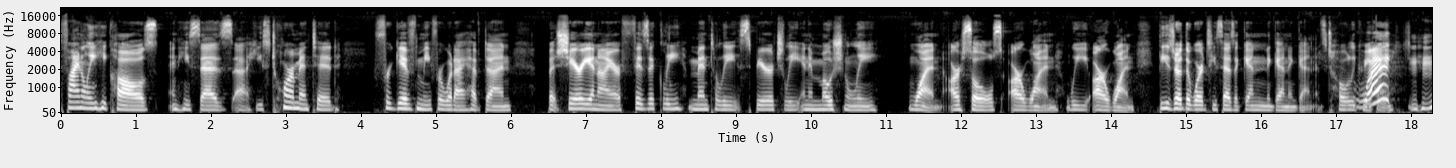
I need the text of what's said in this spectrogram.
finally, he calls and he says uh, he's tormented. Forgive me for what I have done. But Shari and I are physically, mentally, spiritually, and emotionally one. Our souls are one. We are one. These are the words he says again and again and again. It's totally creepy. What? hmm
